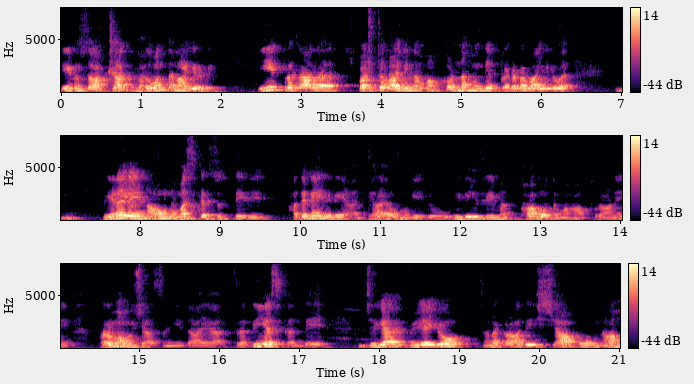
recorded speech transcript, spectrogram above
ನೀನು ಸಾಕ್ಷಾತ್ ಭಗವಂತನಾಗಿರುವೆ. ಈ ಪ್ರಕಾರ ಸ್ಪಷ್ಟವಾಗಿ ನಮ್ಮ ಕಣ್ಣ ಮುಂದೆ ಪ್ರಕಟವಾಗಿರುವ ನಿನಗೆ ನಾವು ನಮಸ್ಕರಿಸುತ್ತೇವೆ. ಹದಿನೈದನೇ ಅಧ್ಯಾಯ ಮುಗಿಯಿತು. ವಿಧಿ ಶ್ರೀಮದ್ ಭಾಗವತ ಮಹಾಪುರಾಣೆ ಪರಮಹಂಶ ಸಂಹಿತಾಯ ತೃತೀಯ ಸ್ಕಂದೆ ಜಯ ವಿಜಯೋ ಸನಕಾದಿ ಶಾಪೋ ನಾಮ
